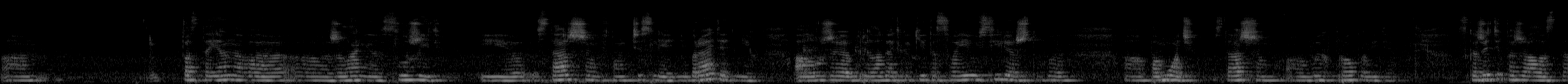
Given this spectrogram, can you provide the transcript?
э, постоянного э, желания служить и старшим в том числе не брать от них, а уже прилагать какие-то свои усилия, чтобы э, помочь старшим э, в их проповеди. Скажите, пожалуйста,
